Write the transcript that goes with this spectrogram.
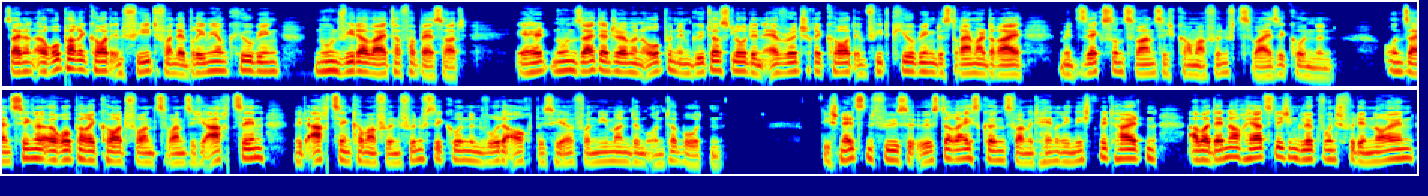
seinen Europarekord in Feed von der Premium Cubing nun wieder weiter verbessert. Er hält nun seit der German Open in Gütersloh den Average-Rekord im Feed Cubing des 3x3 mit 26,52 Sekunden und sein Single-Europarekord von 2018 mit 18,55 Sekunden wurde auch bisher von niemandem unterboten. Die schnellsten Füße Österreichs können zwar mit Henry nicht mithalten, aber dennoch herzlichen Glückwunsch für den neuen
